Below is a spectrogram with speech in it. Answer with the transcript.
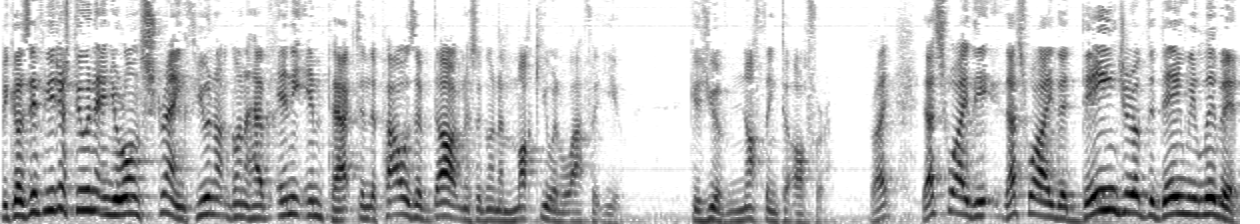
Because if you're just doing it in your own strength, you're not going to have any impact and the powers of darkness are going to mock you and laugh at you. Because you have nothing to offer. Right? That's why the, that's why the danger of the day we live in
